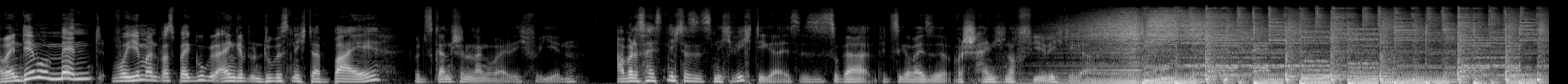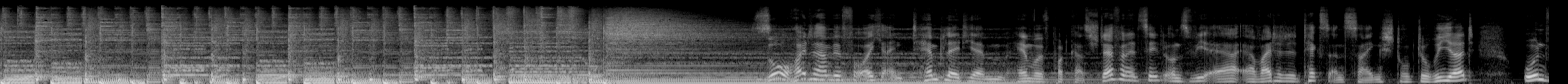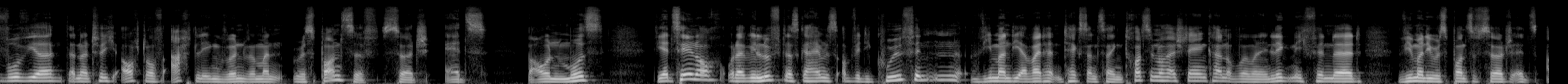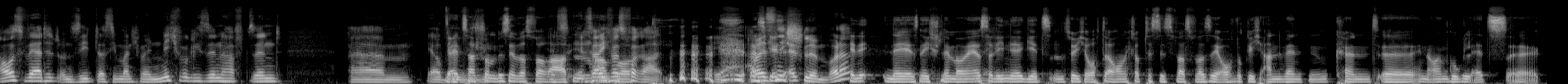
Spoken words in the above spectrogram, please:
Aber in dem Moment, wo jemand was bei Google eingibt und du bist nicht dabei, wird es ganz schön langweilig für jeden. Aber das heißt nicht, dass es nicht wichtiger ist. Es ist sogar witzigerweise wahrscheinlich noch viel wichtiger. So, heute haben wir für euch ein Template hier im Helmwolf Podcast. Stefan erzählt uns, wie er erweiterte Textanzeigen strukturiert und wo wir dann natürlich auch darauf acht legen würden, wenn man responsive Search Ads bauen muss. Wir erzählen auch oder wir lüften das Geheimnis, ob wir die cool finden, wie man die erweiterten Textanzeigen trotzdem noch erstellen kann, obwohl man den Link nicht findet, wie man die Responsive Search Ads auswertet und sieht, dass sie manchmal nicht wirklich sinnhaft sind. Ähm, ja, ja, jetzt hast du schon ein bisschen was verraten. Jetzt, jetzt habe ich was verraten. ja, aber ist nicht schlimm, oder? Nee, ist nicht schlimm, aber in erster nee. Linie geht es natürlich auch darum, ich glaube, das ist was, was ihr auch wirklich anwenden könnt äh, in eurem Google Ads äh,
